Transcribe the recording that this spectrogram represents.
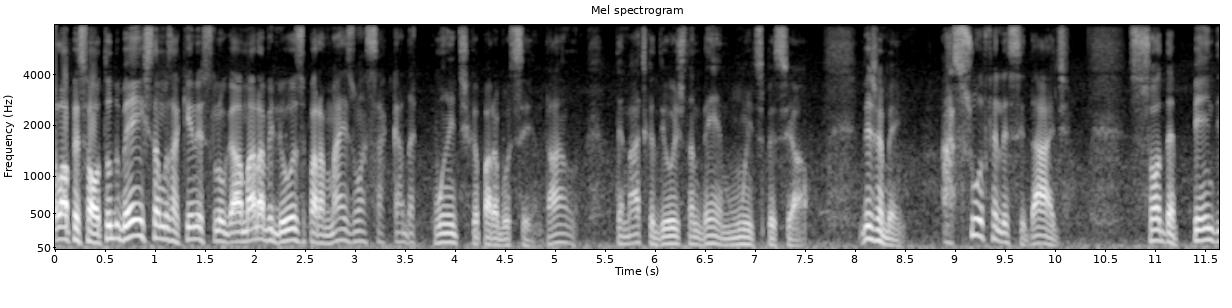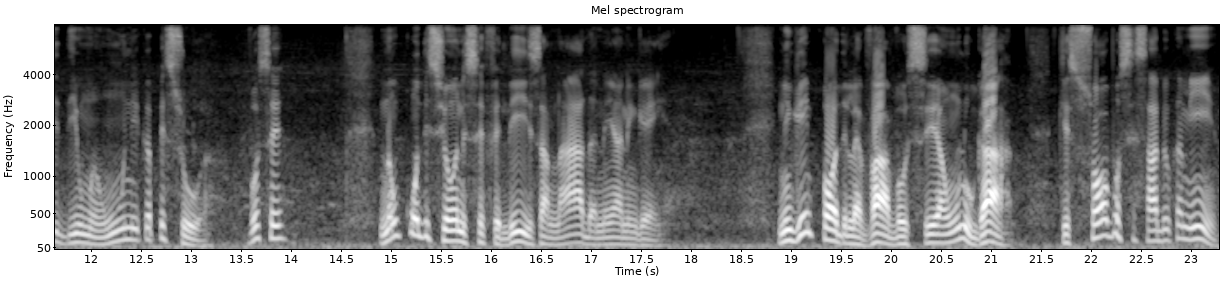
Olá pessoal, tudo bem? Estamos aqui nesse lugar maravilhoso para mais uma sacada quântica para você, tá? A temática de hoje também é muito especial. Veja bem, a sua felicidade só depende de uma única pessoa, você. Não condicione ser feliz a nada nem a ninguém. Ninguém pode levar você a um lugar que só você sabe o caminho.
